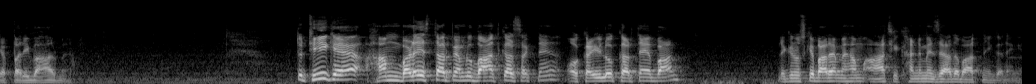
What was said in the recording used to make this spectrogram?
या परिवार में। तो ठीक है, हम बड़े स्तर पे हम लोग बात कर सकते हैं और कई लोग करते हैं बात, लेकिन उसके बारे में हम आज के खंड में ज़्यादा बात नहीं करेंगे।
